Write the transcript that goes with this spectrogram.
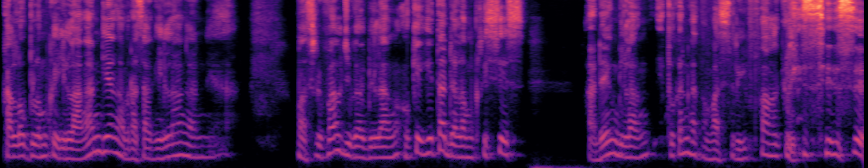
kalau belum kehilangan dia nggak merasa kehilangan ya. Mas Rival juga bilang, oke okay, kita dalam krisis. Ada yang bilang itu kan kata Mas Rival krisis.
